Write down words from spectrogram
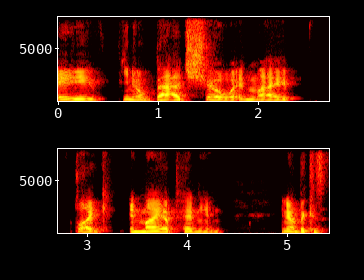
a you know bad show in my like in my opinion you know because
